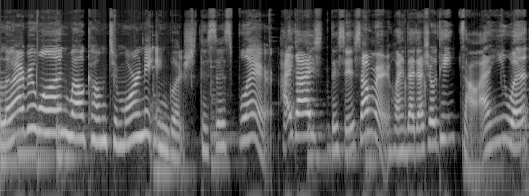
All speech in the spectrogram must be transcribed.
Hello everyone, welcome to Morning English. This is Blair. Hi guys, this is Summer. 欢迎大家收听早安英文。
